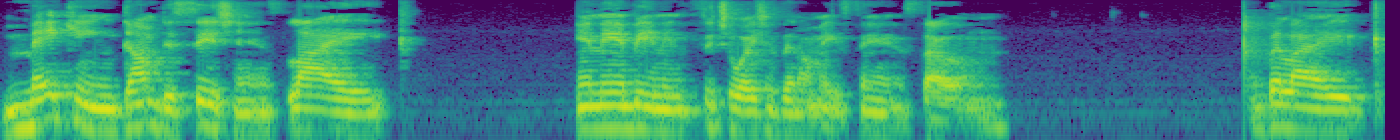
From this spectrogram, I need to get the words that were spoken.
making dumb decisions like, and then being in situations that don't make sense. So, but like,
